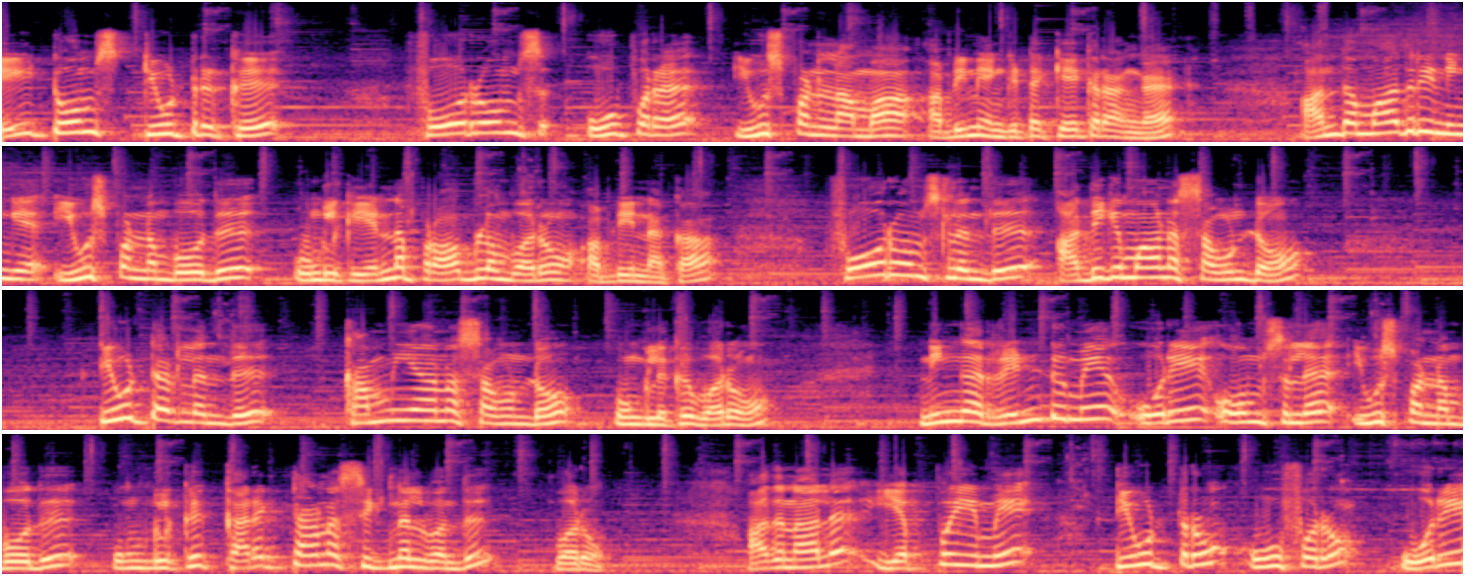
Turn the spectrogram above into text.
எயிட் ஓம்ஸ் டியூட்டருக்கு ஃபோர் ஓம்ஸ் ஊப்பரை யூஸ் பண்ணலாமா அப்படின்னு என்கிட்ட கேட்குறாங்க அந்த மாதிரி நீங்கள் யூஸ் பண்ணும்போது உங்களுக்கு என்ன ப்ராப்ளம் வரும் அப்படின்னாக்கா ஃபோர் ஓம்ஸ்லேருந்து அதிகமான சவுண்டும் டியூட்டர்லேருந்து கம்மியான சவுண்டும் உங்களுக்கு வரும். நீங்கள் ரெண்டுமே ஒரே ஓம்ஸில் யூஸ் பண்ணும்போது உங்களுக்கு கரெக்டான சிக்னல் வந்து வரும். அதனால் எப்பயுமே டியூட்டரும் ஊஃபரும் ஒரே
